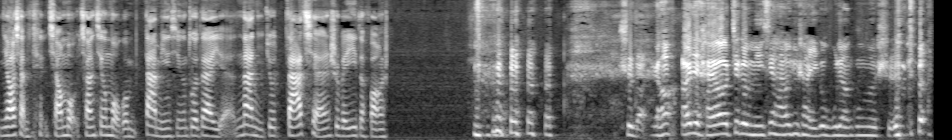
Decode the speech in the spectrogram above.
你要想请某想请某个大明星做代言，那你就砸钱是唯一的方式。是的，然后而且还要这个明星还要遇上一个无良工作室，对吧？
